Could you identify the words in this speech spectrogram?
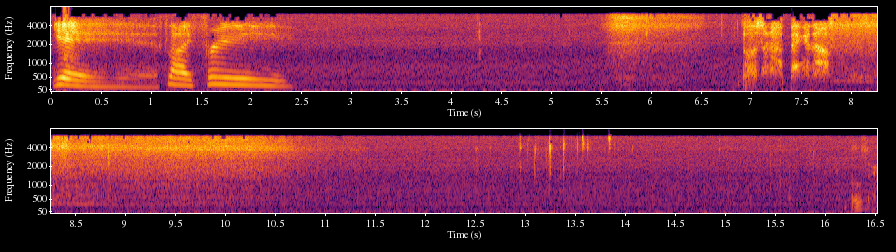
Yeah, fly free. Those are not big enough. Over.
